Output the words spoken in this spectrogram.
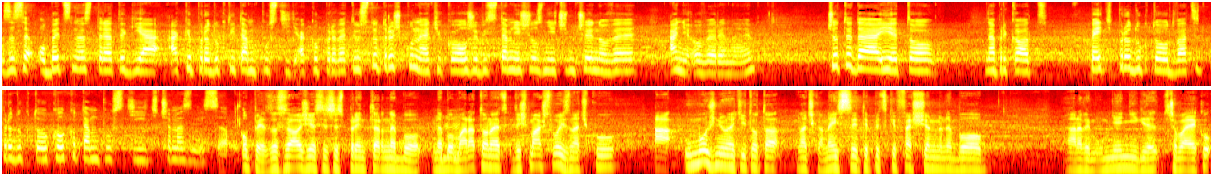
zase obecná stratégia, aké produkty tam pustiť ako prvé? Ty už to trošku naťukol, že by si tam nešiel s niečím, čo je nové a neoverené. Čo teda je to napríklad 5 produktov, 20 produktov, koľko tam pustiť, čo má zmysel? Opět, zase záleží, jestli jsi sprinter nebo, nebo maratonec. Když máš svoji značku a umožňuje ti to ta značka, nejsi typicky fashion nebo já nevím, umění, kde třeba je jako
